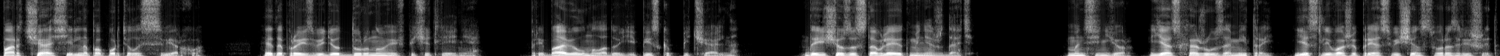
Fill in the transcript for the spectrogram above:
Парча сильно попортилась сверху. Это произведет дурное впечатление», — прибавил молодой епископ печально. «Да еще заставляют меня ждать. Монсеньор, я схожу за Митрой, если ваше преосвященство разрешит».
